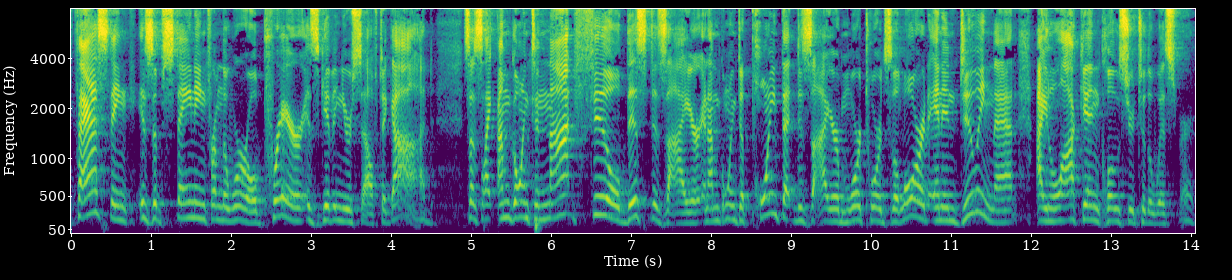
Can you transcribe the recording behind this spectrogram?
fasting is abstaining from the world, prayer is giving yourself to God. So it's like, I'm going to not fill this desire and I'm going to point that desire more towards the Lord. And in doing that, I lock in closer to the whisper.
